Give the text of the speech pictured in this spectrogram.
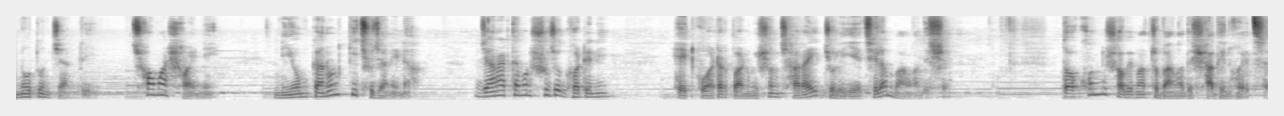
নতুন চাকরি। ছ মাস হয়নি। নিয়মকানুন কিছু জানি না। জানার তেমন সুযোগ ঘটেনি। হেডকোয়ার্টার পারমিশন ছাড়াই চলে গিয়েছিলাম বাংলাদেশে। তখন সবেমাত্র বাংলাদেশ স্বাধীন হয়েছে।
